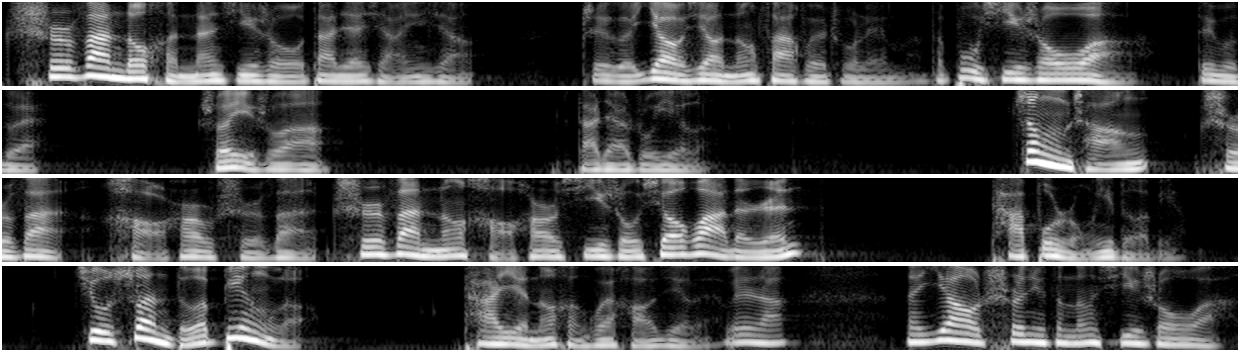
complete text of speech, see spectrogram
吃饭都很难吸收。大家想一想，这个药效能发挥出来吗？它不吸收啊。对不对？所以说啊，大家注意了，正常吃饭，好好吃饭，吃饭能好好吸收消化的人，他不容易得病。就算得病了，他也能很快好起来。为啥？那药吃进去，它能吸收啊，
